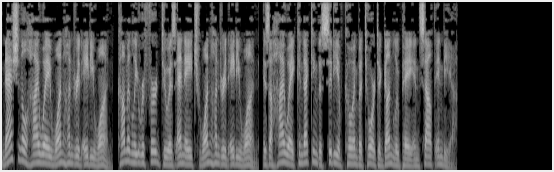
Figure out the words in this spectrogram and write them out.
National Highway 181, commonly referred to as NH 181, is a highway connecting the city of Coimbatore to Gundlupet in South India.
